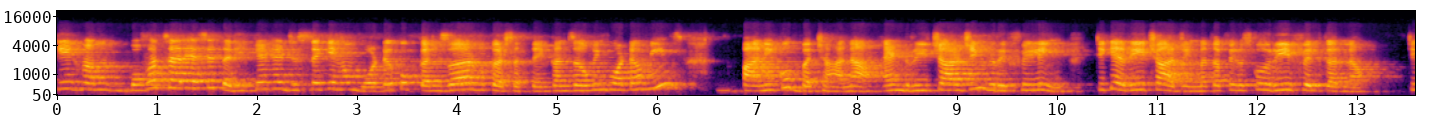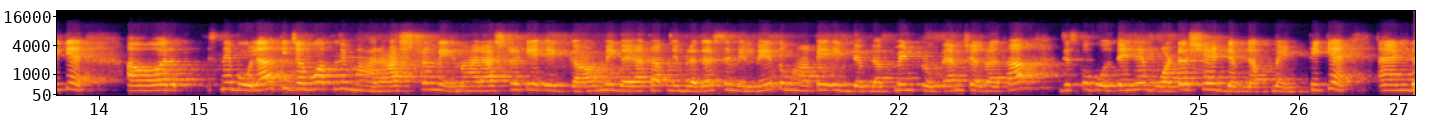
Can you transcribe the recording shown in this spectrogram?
कि हम बहुत सारे ऐसे तरीके हैं जिससे कि हम वाटर को कंजर्व कर सकते हैं। कंजर्विंग वाटर मींस पानी को बचाना एंड रिचार्जिंग रिफिलिंग ठीक है रिचार्जिंग मतलब फिर उसको रिफिल करना, ठीक है? और इसने बोला कि जब वो अपने महाराष्ट्र में, महाराष्ट्र के एक गाँव में गया था अपने ब्रदर से मिलने तो वहाँ पे एक डेवलपमेंट प्रोग्राम चल रहा था, जिसको बोलते हैं वाटरशेड डेवलपमेंट ठीक है? एंड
